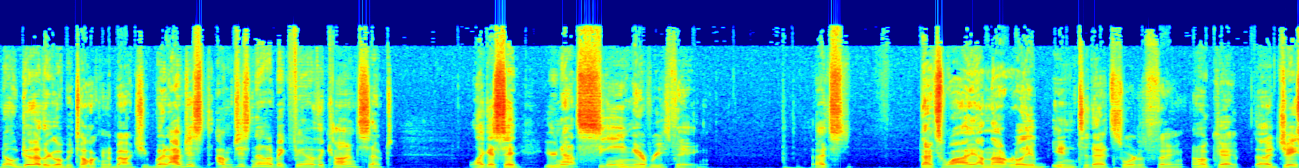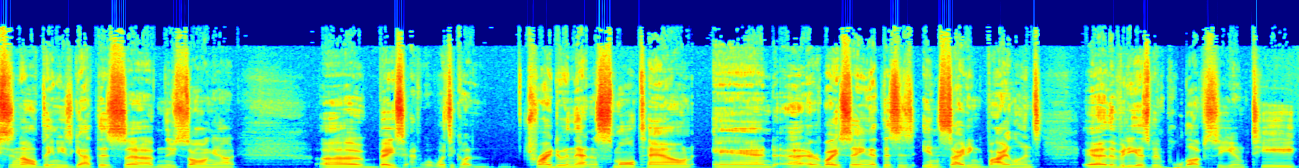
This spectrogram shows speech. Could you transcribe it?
No duh, they're going to be talking about you. But I'm just, I'm just not a big fan of the concept. Like I said, you're not seeing everything. That's that's why I'm not really into that sort of thing. Okay, uh, Jason Aldean, he's got this uh, new song out uh, what's it called? Try doing that in a small town, and uh, everybody's saying that this is inciting violence. Uh, the video has been pulled off CMT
